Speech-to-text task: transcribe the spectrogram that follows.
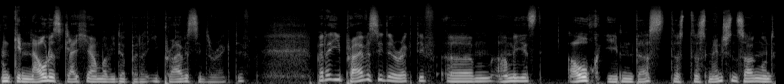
Und genau das gleiche haben wir wieder bei der E-Privacy Directive. Bei der E-Privacy Directive ähm, haben wir jetzt auch eben das, dass, dass Menschen sagen und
